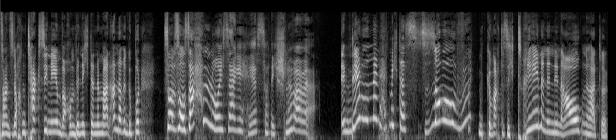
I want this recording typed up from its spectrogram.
sollen sie doch ein Taxi nehmen? Warum bin ich denn immer an andere gebunden? So, so Sachen, wo ich sage, hey, ist doch nicht schlimm, aber in dem Moment hat mich das so wütend gemacht, dass ich Tränen in den Augen hatte.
